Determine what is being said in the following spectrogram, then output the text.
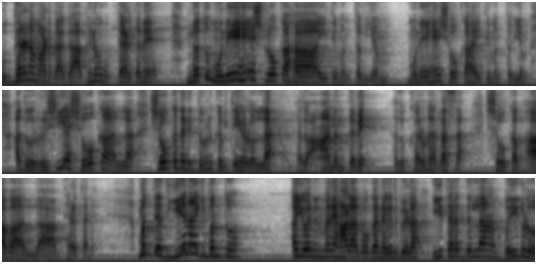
ಉದ್ಧರಣ ಮಾಡಿದಾಗ ಅಭಿನವಗುಪ್ತ ಹೇಳ್ತಾನೆ, ನತು ಮುನೇಹೇ ಶ್ಲೋಕಃ ಇತಿ ಮಂತವ್ಯಂ, ಮುನೇಹೇ ಶೋಕ ಇತಿ ಮಂತವ್ಯಂ. ಅದು ಋಷಿಯ ಶೋಕ ಅಲ್ಲ, ಶೋಕದಲ್ಲಿದ್ದವನು ಕವಿತೆ ಹೇಳೋಲ್ಲ. ಅದು ಆನಂದವೇ, ಅದು ಕರುಣ ರಸ ಶೋಕ ಭಾವ ಅಲ್ಲ ಅಂತ ಹೇಳ್ತಾನೆ. ಮತ್ತೆ ಅದು ಏನಾಗಿ ಬಂತು? ಅಯ್ಯೋ, ನಿನ್ನ ಮನೆ ಹಾಳಾಗೋಗ, ನಗದು ಬೀಳ, ಈ ಥರದ್ದೆಲ್ಲ ಬೈಗಳು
